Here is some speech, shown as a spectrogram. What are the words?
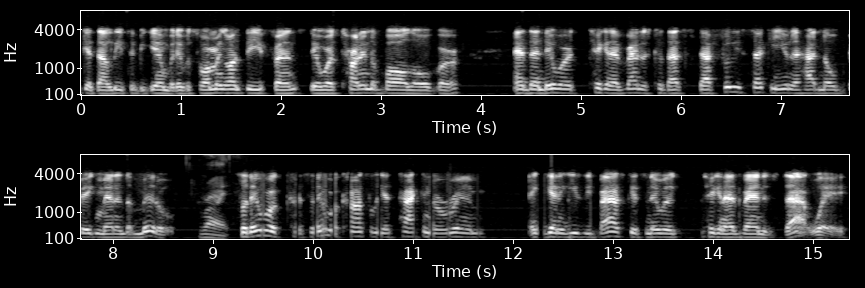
get that lead to begin with. They were swarming on defense. They were turning the ball over, and then they were taking advantage because that that Philly second unit had no big man in the middle. Right. So they were so they were constantly attacking the rim and getting easy baskets, and they were taking advantage that way.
